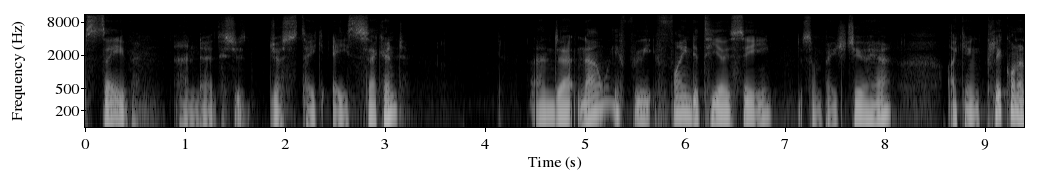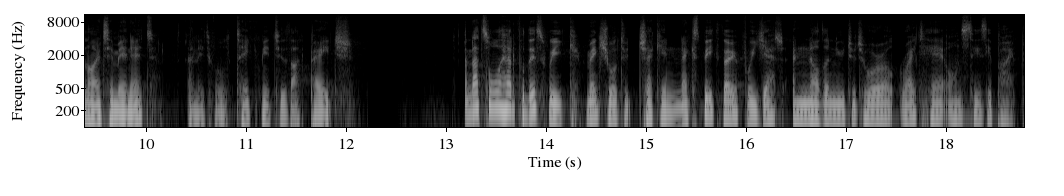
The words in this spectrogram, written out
save. And uh, this should just take a second. And uh, now if we find a TOC, it's on page 2 here, I can click on an item in it and it will take me to that page. And that's all I had for this week. Make sure to check in next week though for yet another new tutorial right here on CC Pipe.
